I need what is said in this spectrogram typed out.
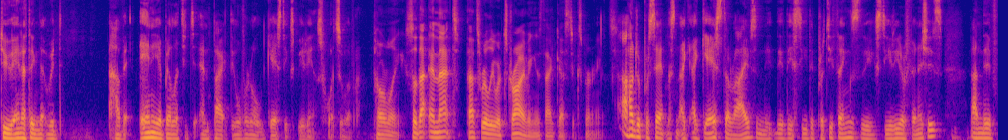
do anything that would have any ability to impact the overall guest experience whatsoever. Totally. So that and that's that's really what's driving is that guest experience. Hundred percent. Listen, a, a guest arrives and they, they, they see the pretty things, the exterior finishes, and they've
